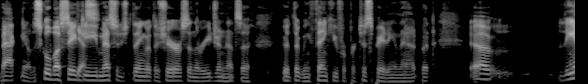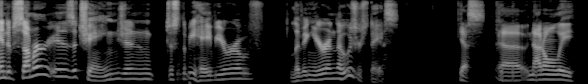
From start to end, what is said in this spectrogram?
back, you know, the school bus safety Yes. message thing with the sheriffs in the region. That's a good thing. We thank you for participating in that. But uh, the end of summer is a change in just the behavior of living here in the Hoosier State. Yes. Yes. Uh, not only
